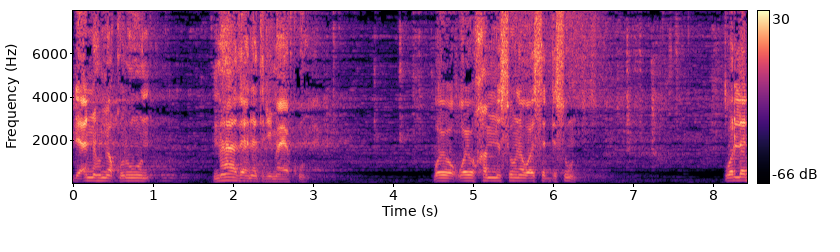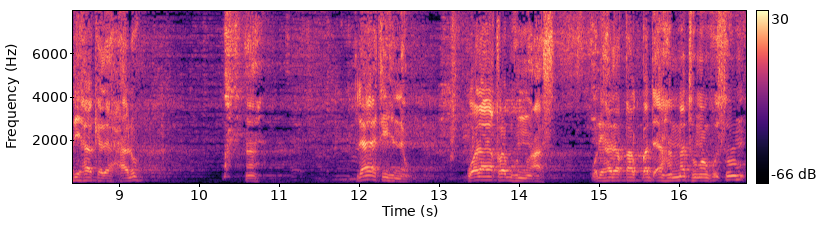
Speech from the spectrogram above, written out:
لأنهم يقولون ماذا ندري ما يكون. ويخمسون ويسدسون. والذي هكذا حاله؟ ها؟ لا يأتيه النوم ولا يقربه النعاس. ولهذا قال قد أهمتهم أنفسهم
